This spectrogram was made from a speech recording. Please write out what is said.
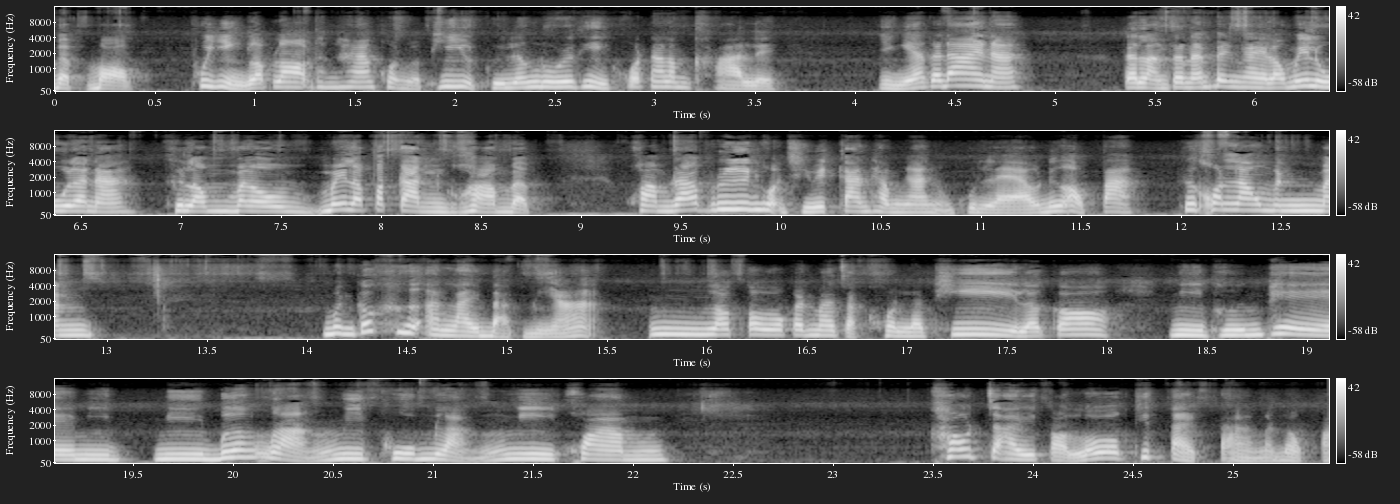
แบบบอก ผู้หญิงรอบๆทั้งห้าคนแบบพี่หยุดคุยเรื่องรู้ทีโคตรน่ารำคาญเลย อย่างเงี้ยก็ได้นะ แต่หลังจากนั้นเป็นไงเราไม่รู้แล้วนะคือเราเราไม่รับประกันความแบบความราบรื่นของชีวิตการทำงานของคุณแล้ว นึกออกปะคือคนเรามันมัน มันก็คืออะไรแบบเนี้ยอืมเราโตกันมาจากคนละที่ แล้วก็มีพื้นเพ มีมีเบื้องหลัง มีภูมิหลัง มีความ เข้าใจต่อโลกที่แตกต่างกันออกไป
